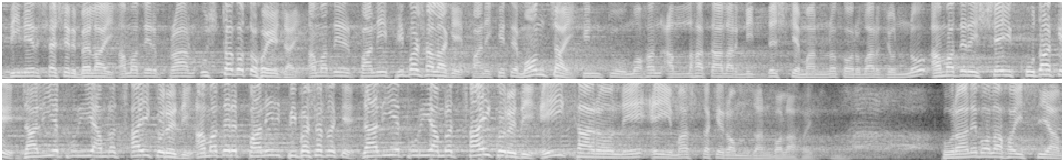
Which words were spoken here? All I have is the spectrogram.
দিনের শেষের বেলায় আমাদের প্রাণ উষ্ঠাগত হয়ে যায়। আমাদের পানি পিপাসা লাগে। পানি খেতে মন চাই কিন্তু মহান আল্লাহ তালার নির্দেশকে মান্য করবার জন্য আমাদের সেই ক্ষুদাকে জ্বালিয়ে পুড়িয়ে আমরা ছাই করে দিই। আমাদের পানির পিপাসাটাকে জ্বালিয়ে পুড়িয়ে আমরা ছাই করে দিই। এই কারণে এই মাসটাকে রমজান বলা হয় কোরআনে বলা হয় সিয়াম।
